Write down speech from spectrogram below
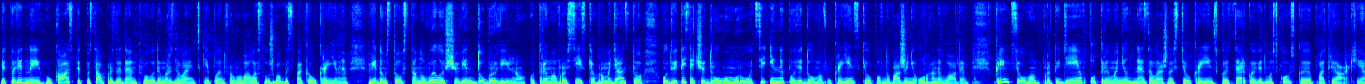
Відповідний указ підписав президент Володимир Зеленський. Поінформувала Служба безпеки України. Відомство встановило, що він добровільно отримав російське громадянство у 2002 році і не повідомив українські уповноважені органи влади. Крім цього, протидіяв отриманню незалежності української церкви від московської патріархії,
